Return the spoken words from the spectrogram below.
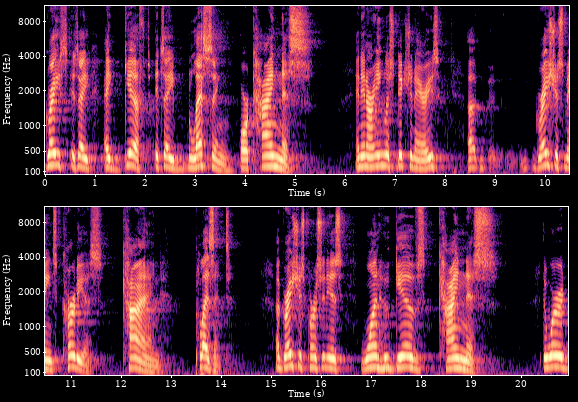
Grace is a, a gift, it's a blessing or kindness. And in our English dictionaries, uh, gracious means courteous, kind, pleasant. A gracious person is one who gives kindness. The word,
